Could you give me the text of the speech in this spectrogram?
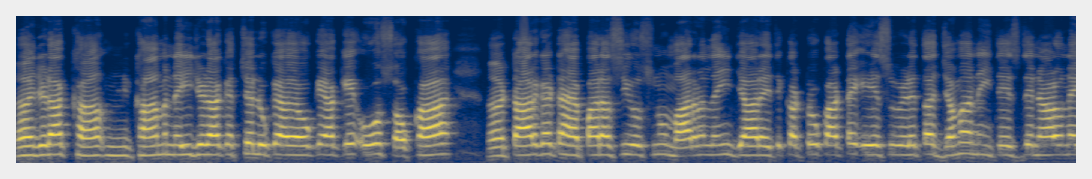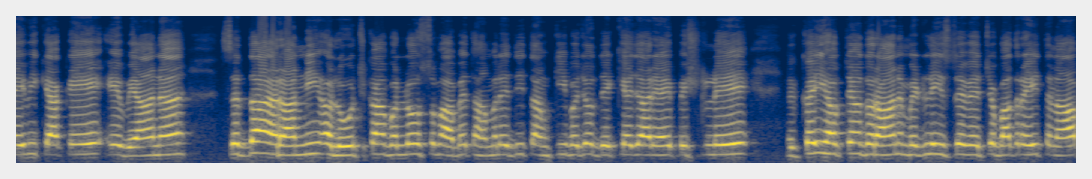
ਅ, ਜਿਹੜਾ ਖਾਮ ਖਾਮਨਈ ਜਿਹੜਾ ਕਿੱਥੇ ਲੁਕਿਆ ਹੋਇਆ ਉਹ ਕਿਹਾ ਕਿ ਉਹ ਸੌਖਾ ਟਾਰਗੇਟ ਹੈ, ਪਰ ਅਸੀਂ ਉਸ ਨੂੰ ਮਾਰਨ ਨਹੀਂ ਜਾ ਰਹੇ ਤੇ ਘੱਟੋ ਘੱਟ ਇਸ ਵੇਲੇ ਤਾਂ ਜਮਾ ਨਹੀਂ ਤੇ ਇਸ ਦੇ ਨਾਲ ਉਹਨਾਂ ਇਹ ਵੀ ਕਿਹਾ ਕਿ ਇਹ ਬਿਆਨ ਸਿੱਧਾ ਇਰਾਨੀ ਆਲੋਚਕਾਂ ਵੱਲੋਂ ਸੰਭਾਵਿਤ ਹਮਲੇ ਦੀ ਧਮਕੀ ਵਜੋਂ ਦੇਖਿਆ ਜਾ ਰਿਹਾ ਹੈ। ਪਿਛਲੇ ਕਈ ਹਫ਼ਤਿਆਂ ਦੌਰਾਨ ਮਿਡਲ ਈਸਟ ਦੇ ਵਿੱਚ ਵੱਧ ਰਹੀ ਤਣਾਅ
